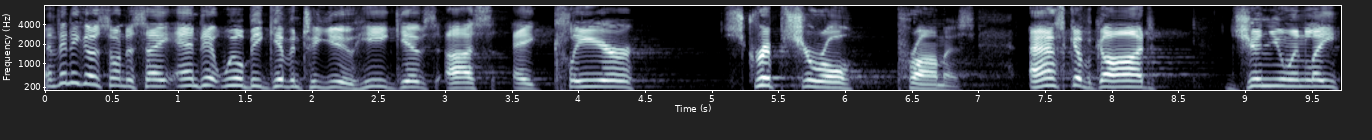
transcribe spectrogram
And then he goes on to say, and it will be given to you. He gives us a clear scriptural promise. Ask of God genuinely,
